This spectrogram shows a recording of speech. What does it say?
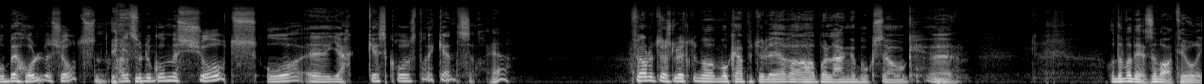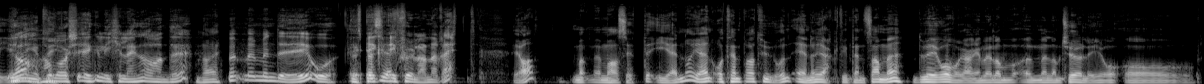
og beholder shortsen. Altså du går med shorts og eh, jakke-genser. ja. Før du til slutt må, må kapitulere og ha på lange bukser òg. Og det var det som var teorien, Ja, han var ikke, egentlig ikke lenger enn det. Men, men, men det er jo er jeg, jeg føler han er rett. Ja, men vi har sett det igjen og igjen, og temperaturen er nøyaktig den samme. Du er i overgangen mellom, mellom kjølig og, og,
